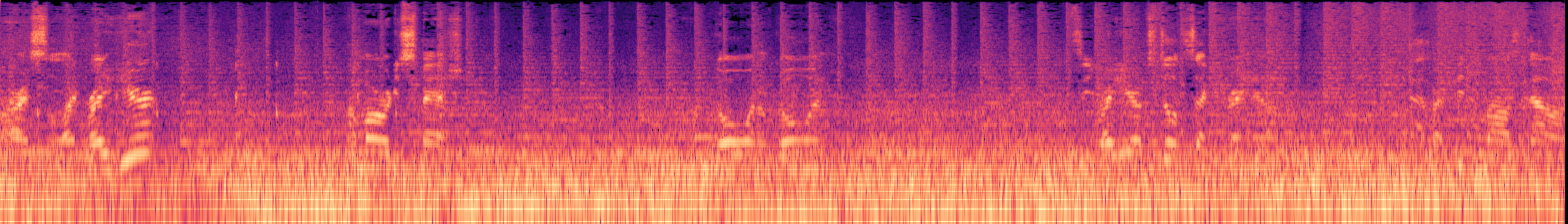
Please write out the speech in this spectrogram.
All right, so like right here, I'm already smashing. I'm going, I'm going. See, right here, I'm still in second right now. At 50 miles an hour.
